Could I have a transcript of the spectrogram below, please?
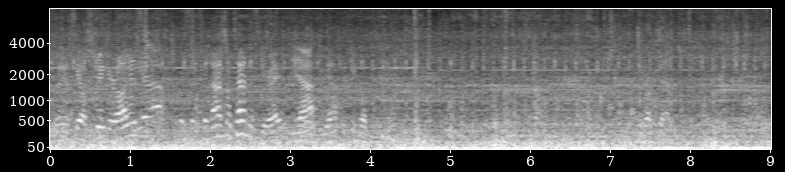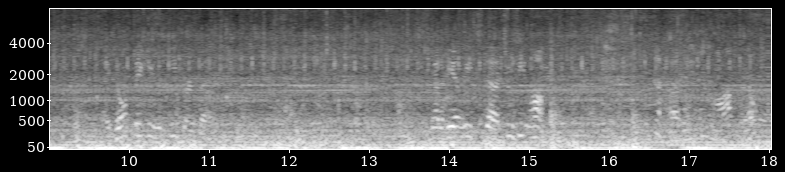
You gonna see how straight your rod is? Yeah. It's, it's a natural tendency, right? Yeah. You have to keep up. Keep up that. I don't think he's a keeper, but he's got to be at least uh, two feet long. uh, off. Nope,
